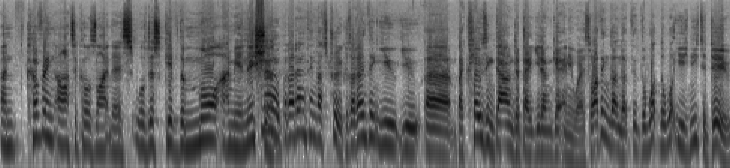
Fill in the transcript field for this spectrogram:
and covering articles like this will just give them more ammunition. No, but I don't think that's true because I don't think you, you uh, by closing down debate you don't get anywhere. So I think that the, the, what, the, what you need to do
